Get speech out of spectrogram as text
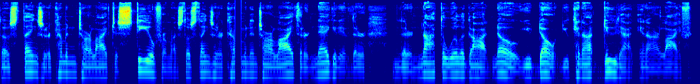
those things that are coming into our life to steal from us, those things that are coming into our life that are negative, that are that are not the will of God. No, you don't. You cannot do that in our life.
